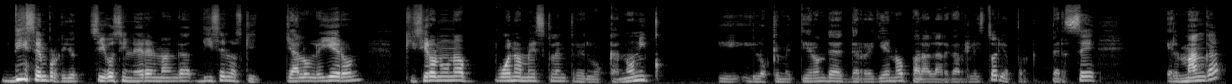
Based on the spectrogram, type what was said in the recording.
dicen, porque yo sigo sin leer el manga, dicen los que ya lo leyeron, que hicieron una buena mezcla entre lo canónico y, lo que metieron de, relleno para alargar la historia, porque per se el manga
